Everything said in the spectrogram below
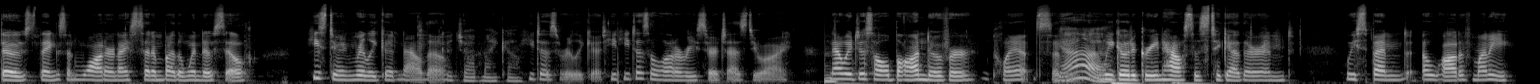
those things in water and I set them by the windowsill. He's doing really good now, though. Good job, Micah. He does really good. He, he does a lot of research, as do I. Mm. Now we just all bond over plants. And Yeah. We go to greenhouses together and we spend a lot of money.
